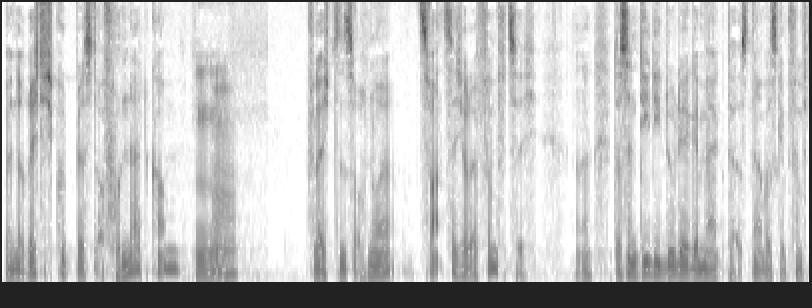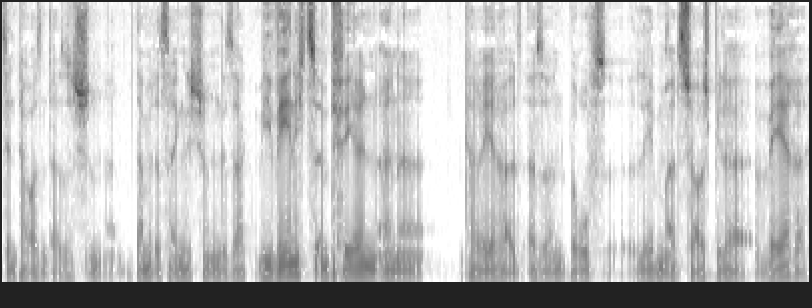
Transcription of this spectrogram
wenn du richtig gut bist, auf 100 kommen. Mhm. Vielleicht sind es auch nur 20 oder 50. Ja, Das sind die, die du dir gemerkt hast, ne? aber es gibt 15.000. Also ist schon, damit ist eigentlich schon gesagt, wie wenig zu empfehlen eine Karriere, als, also ein Berufsleben als Schauspieler wäre.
